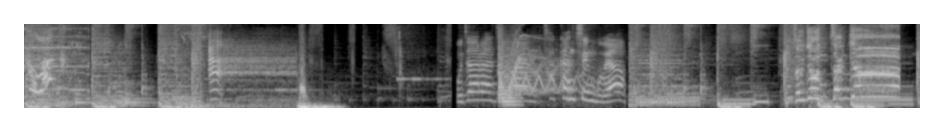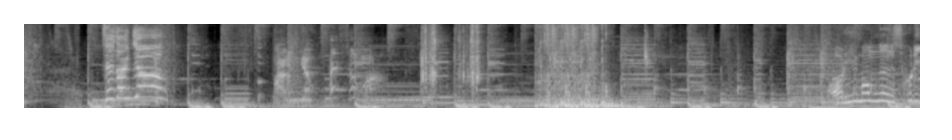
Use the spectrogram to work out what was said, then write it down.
the what? 모자라지만 착한 친구야. 장전 장전! 재장전! 방력 활성화. 어림없는 소리.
